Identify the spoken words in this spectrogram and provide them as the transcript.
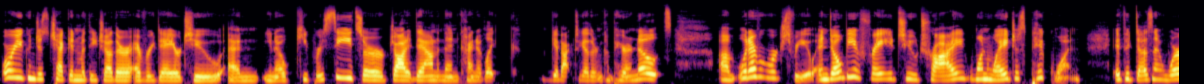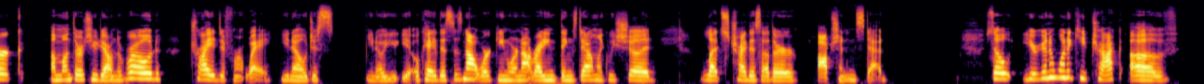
Or you can just check in with each other every day or two and, you know, keep receipts or jot it down and then kind of like get back together and compare notes um, whatever works for you. And don't be afraid to try one way, just pick one. If it doesn't work a month or two down the road, try a different way. You know, just, you know, you, okay, this is not working. We're not writing things down like we should. Let's try this other option instead. So you're going to want to keep track of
